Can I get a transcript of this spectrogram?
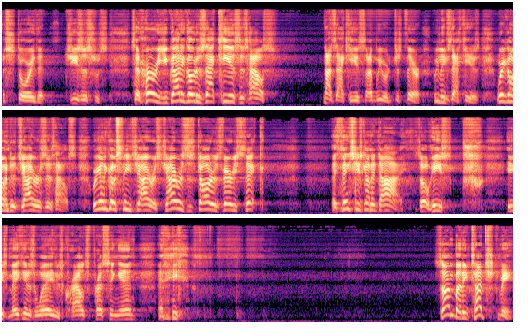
a story that Jesus was said, hurry, you got to go to Zacchaeus' house. Not Zacchaeus, uh, we were just there. We leave Zacchaeus. We're going to Jairus' house. We're going to go see Jairus. Jairus' daughter is very sick. They think she's going to die. So he's, he's making his way. There's crowds pressing in. And he, somebody touched me.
